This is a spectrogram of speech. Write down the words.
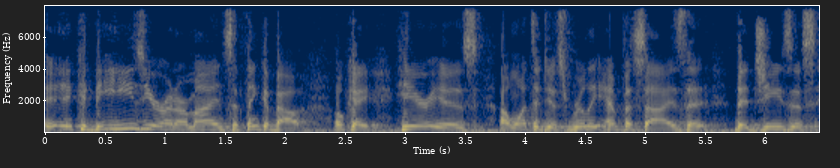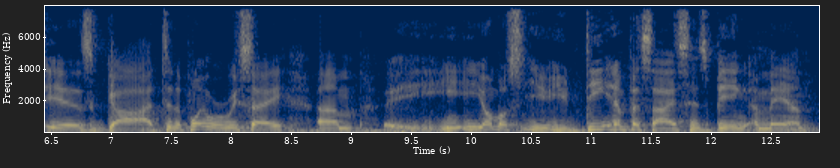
it, it, could be easier in our minds to think about, okay, here is, I want to just really emphasize that, that Jesus is God, to the point where we say, um, you, you, almost, you, you de-emphasize his being a man.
